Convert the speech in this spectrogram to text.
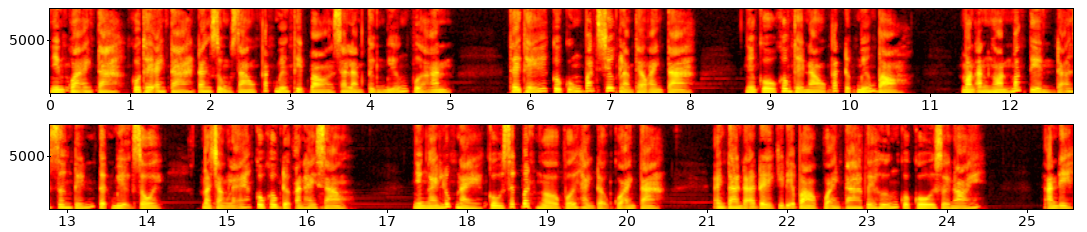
Nhìn qua anh ta, cô thấy anh ta đang dùng dao cắt miếng thịt bò ra làm từng miếng vừa ăn. Thấy thế cô cũng bắt chước làm theo anh ta. Nhưng cô không thể nào cắt được miếng bò. Món ăn ngon mắc tiền đã dâng đến tận miệng rồi. Mà chẳng lẽ cô không được ăn hay sao? Nhưng ngay lúc này cô rất bất ngờ với hành động của anh ta. Anh ta đã đẩy cái đĩa bò của anh ta về hướng của cô rồi nói Ăn đi.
